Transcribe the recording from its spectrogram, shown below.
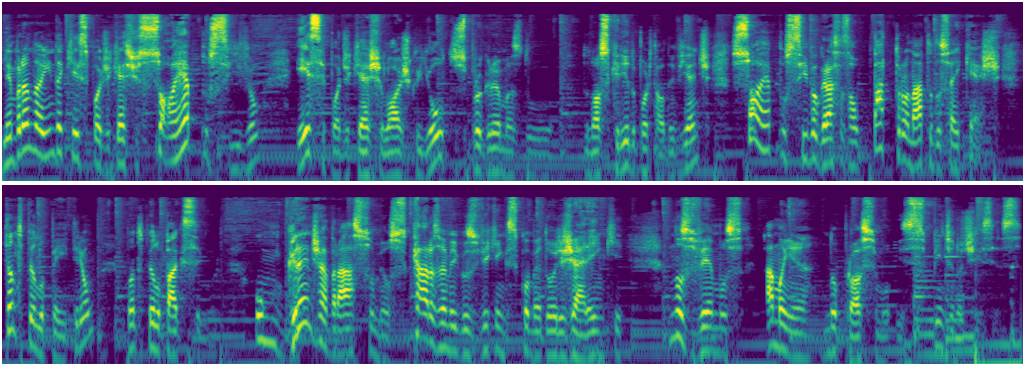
Lembrando ainda que esse podcast só é possível, esse podcast, lógico, e outros programas do, do nosso querido Portal Deviante, só é possível graças ao patronato do SciCash, tanto pelo Patreon quanto pelo PagSeguro. Um grande abraço, meus caros amigos vikings comedores de arenque. Nos vemos amanhã no próximo Spin de Notícias.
